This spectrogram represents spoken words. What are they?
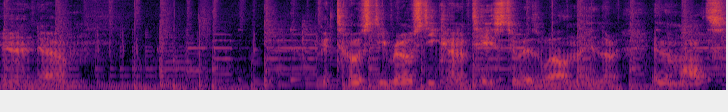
and um, toasty, roasty kind of taste to it as well in the in the in the malts.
